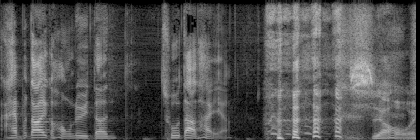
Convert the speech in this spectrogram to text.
还不到一个红绿灯，出大太阳，笑哎，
